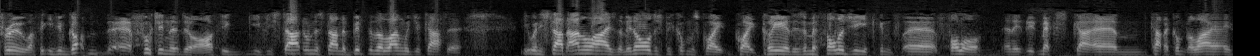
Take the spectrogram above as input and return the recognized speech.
true. I think if you've got a foot in the door, if you if you start to understand a bit of the language of kata, when you start to analyse them, it all just becomes quite quite clear. There's a mythology you can uh, follow, and it, it makes um, kata come to life.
